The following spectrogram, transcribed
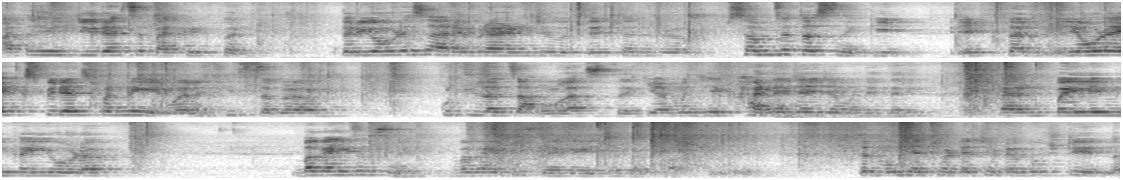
आता हे जिऱ्याचं पॅकेट पण तर एवढे सारे ब्रँडचे होते तर समजतच नाही की एक तर एवढा एक्सपिरियन्स पण नाही आहे मला की सगळं कुठलं चांगलं असतं किंवा म्हणजे खाण्याच्या ह्याच्यामध्ये तरी. कारण पहिले मी काही एवढं बघायचंच नाही. बघायचंच नाही काही याच्या बाबतीमध्ये तर मग ह्या छोट्या छोट्या गोष्टी आहेत ना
